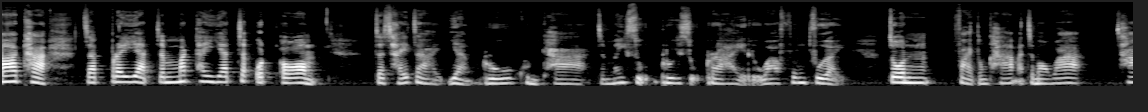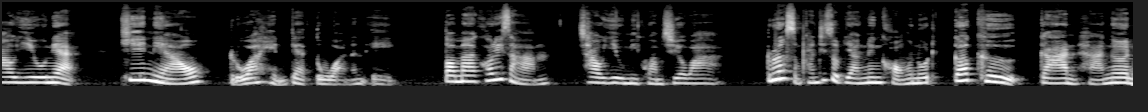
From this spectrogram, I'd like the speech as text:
มากค่ะ จะประหยัดจะมัธยัติจะอดออม จะใช้จ่ายอย่างรู้คุณค่าจะไม่สุรุ่ยสุร่ายหรือว่าฟุ่มเฟือย จนฝ่ายตรงข้ามอาจจะมองว่า ชาวยิวเนี่ยขี้เหนียวหรือว่าเห็นแก่ตัวนั่นเอง ต่อมาข้อที่ 3 ชาวยิวมีความเชื่อว่า เรื่องสำคัญที่สุดอย่างหนึ่งของมนุษย์ก็คือการหาเงิน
